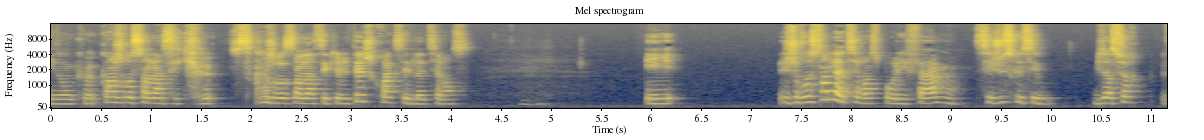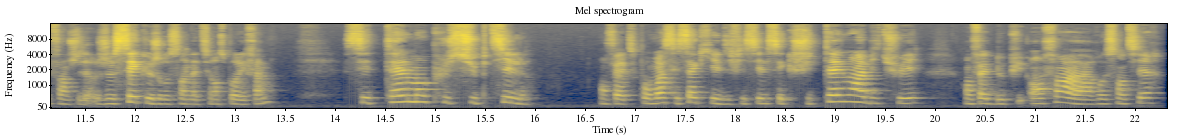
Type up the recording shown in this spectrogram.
Et donc euh, quand je ressens l'insécurité, quand je ressens l'insécurité, je crois que c'est de l'attirance. Mhm. Et je ressens de l'attirance pour les femmes. C'est juste que c'est, bien sûr, enfin, je veux dire, je sais que je ressens de l'attirance pour les femmes. C'est tellement plus subtil, en fait. Pour moi, c'est ça qui est difficile. C'est que je suis tellement habituée, en fait, depuis enfant à ressentir,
